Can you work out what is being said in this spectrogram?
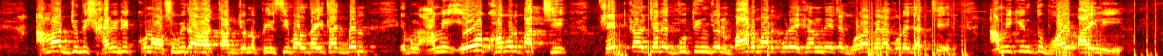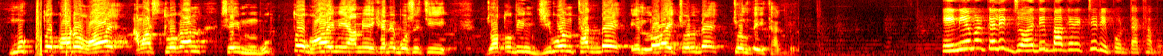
আমার যদি শারীরিক কোনো অসুবিধা হয় তার জন্য প্রিন্সিপাল দায়ী থাকবেন এবং আমি এও খবর পাচ্ছি থ্রেড কালচারে দু, তিনজন বারবার করে এখান দিয়ে এসে ঘোরাফেরা করে যাচ্ছে। আমি কিন্তু ভয় পাইনি। মুক্ত করো ভয়, আমার স্লোগান, সেই মুক্ত ভয় নিয়ে আমি এখানে বসেছি। যতদিন জীবন থাকবে, এর লড়াই চলবে, চলতেই থাকবে। এই নিয়ে আমার কালিক জয়দীপ বাগের একটি রিপোর্ট দেখাবো।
